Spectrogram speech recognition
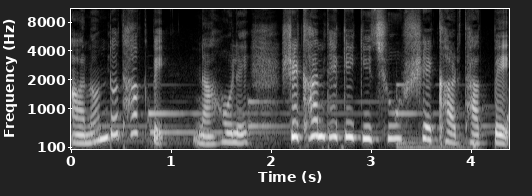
আনন্দ থাকবে, না হলে সেখান থেকে কিছু শেখার থাকবে।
